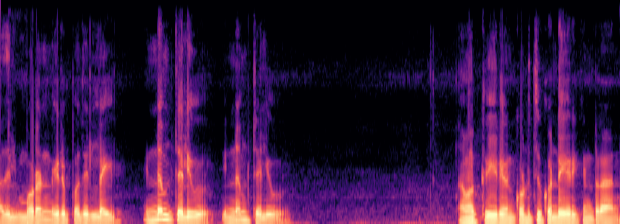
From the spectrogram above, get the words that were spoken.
அதில் முரண் இருப்பதில்லை. இன்னும் தெளிவு இன்னும் தெளிவு. நமக்கு இறைவன் கொடுத்து கொண்டே இருக்கின்றான்.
